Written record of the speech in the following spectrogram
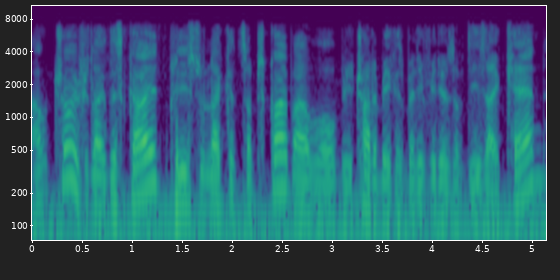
outro. If you like this guide, please do like and subscribe. I will be trying to make as many videos of these I can.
